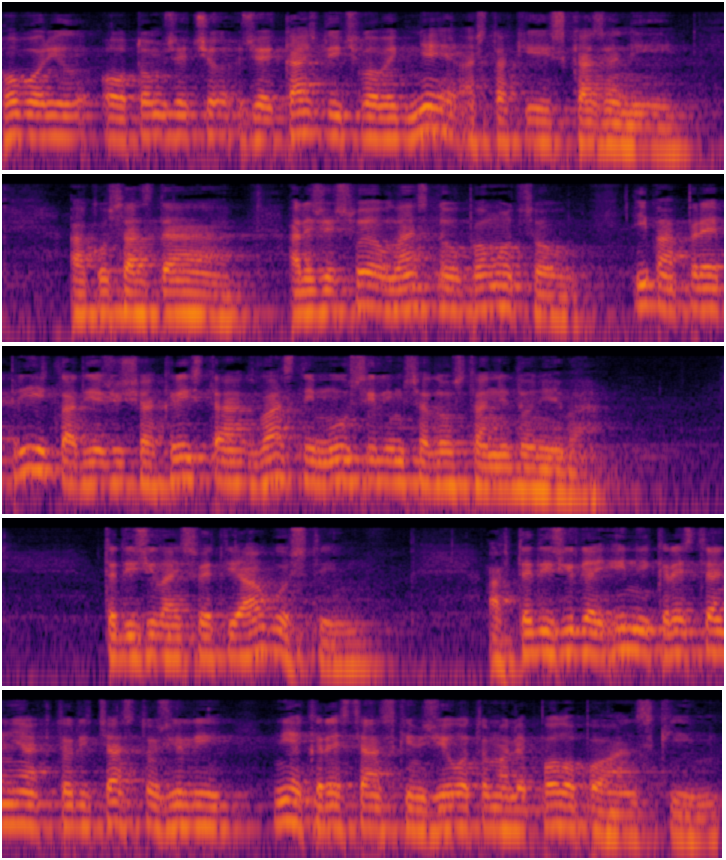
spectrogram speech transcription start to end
hovoril o tom, že, čo, že každý človek nie je až taký skazený. ako sa zdá, ale že svojou vlastnou pomocou iba pre príklad Ježiša Krista s vlastným úsilím sa dostane do neba. Vtedy žil aj svätý Augustín. A vtedy žili aj iní kresťania, ktorí často žili nie kresťanským životom, ale polopohanským.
